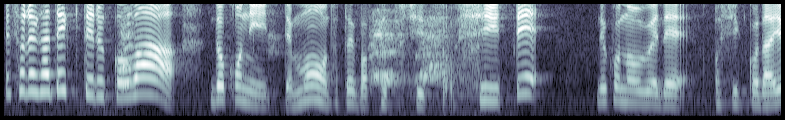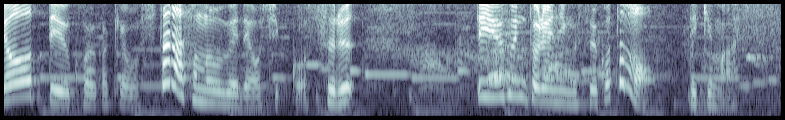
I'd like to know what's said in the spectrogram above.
でそれができてる子はどこに行っても例えばペットシーツを敷いて、でこの上でおしっこだよっていう声かけをしたらその上でおしっこをするっていうふうにトレーニングすることもできます。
